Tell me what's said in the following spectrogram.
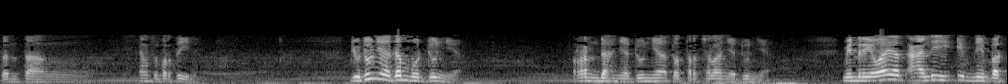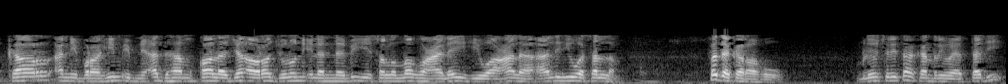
tentang yang seperti ini. Judulnya Dammu Dunya. Rendahnya dunia atau tercelanya dunia. Min riwayat Ali ibni Bakar an Ibrahim ibni Adham qala ja'a rajulun ila nabi sallallahu alaihi wa ala alihi wasallam. Fadakarahu. Beliau ceritakan riwayat tadi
